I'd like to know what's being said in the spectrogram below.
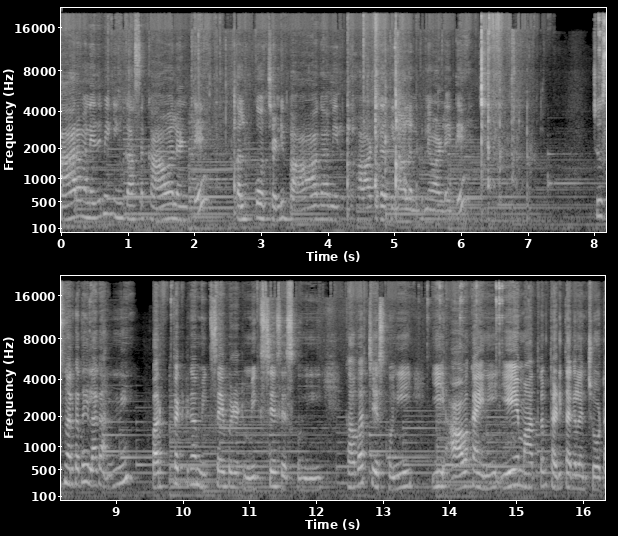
కారం అనేది మీకు ఇంకాస్త కావాలంటే కలుపుకోవచ్చండి. బాగా మీరు హాట్గా తినాలనుకునే వాళ్ళైతే. చూస్తున్నారు కదా ఇలాగ అన్నీ పర్ఫెక్ట్గా మిక్స్ అయిపోయేటట్టు మిక్స్ చేసేసుకొని కవర్ చేసుకొని ఈ ఆవకాయని ఏ మాత్రం తడి తగలని చోట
